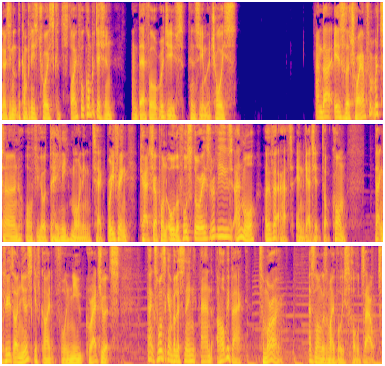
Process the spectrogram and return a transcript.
noting that the company's choice could stifle competition and therefore reduce consumer choice. And that is the triumphant return of your daily morning tech briefing. Catch up on all the full stories, reviews, and more over at engadget.com. That includes our newest gift guide for new graduates. Thanks once again for listening, and I'll be back tomorrow, as long as my voice holds out.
